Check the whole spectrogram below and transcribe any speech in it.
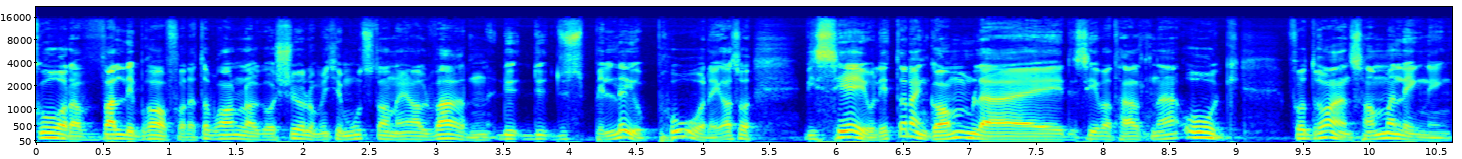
går det veldig bra for dette brannlaget, og selv om ikke motstanden er i all verden, du, du, du spiller jo på deg. Altså, vi ser jo litt av den gamle eh, Sivert Heltene. Og for å dra en sammenligning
